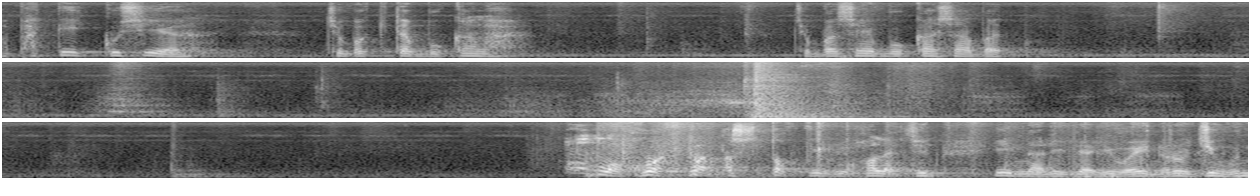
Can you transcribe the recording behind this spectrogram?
Apa tikus ya? Coba kita bukalah. Coba saya buka sahabat. Allahu Akbar Astagfirullahaladzim. Innalillahi wa inna rojiun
